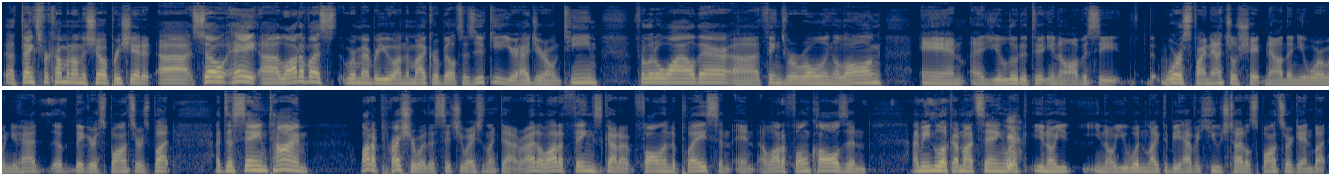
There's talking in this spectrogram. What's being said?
uh, thanks for coming on the show. Appreciate it. Uh, so, hey, uh, a lot of us remember you on the micro built Suzuki. You had your own team for a little while there. Uh, things were rolling along, and uh, you alluded to, you know, obviously worse financial shape now than you were when you had bigger sponsors. But at the same time, a lot of pressure with a situation like that, right? A lot of things got to fall into place, and, and a lot of phone calls. And I mean, look, I'm not saying like yeah. you know you you know you wouldn't like to be have a huge title sponsor again, but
